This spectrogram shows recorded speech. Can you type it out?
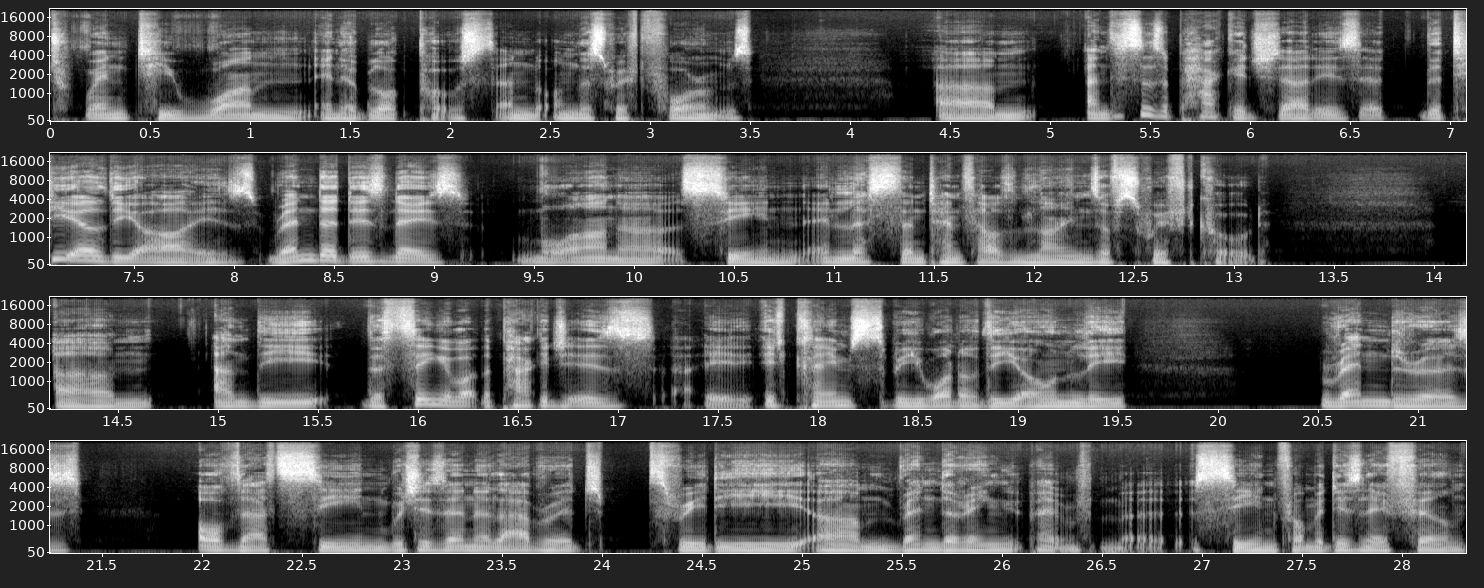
21 in a blog post and on the Swift forums. Um, and this is a package that is a, the TLDR is render Disney's Moana scene in less than 10,000 lines of Swift code. Um, and the the thing about the package is it, it claims to be one of the only renderers of that scene, which is an elaborate 3D um, rendering uh, scene from a Disney film.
